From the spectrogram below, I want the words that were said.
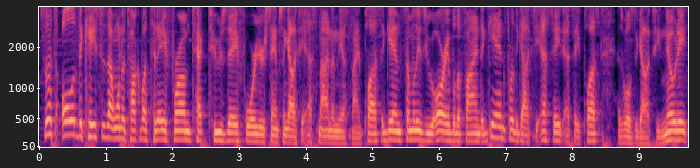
So that's all of the cases I want to talk about today from Tech Tuesday for your Samsung Galaxy S9 and the S9 Plus. Again, some of these you are able to find again for the Galaxy S8, S8 Plus, as well as the Galaxy Note 8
